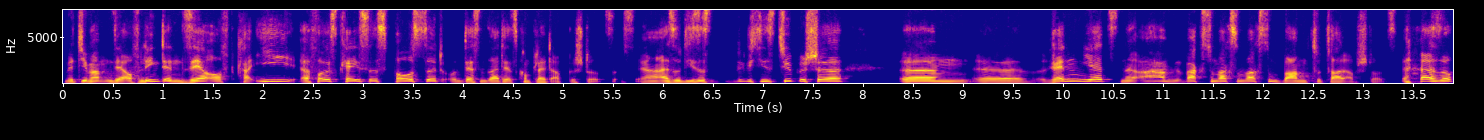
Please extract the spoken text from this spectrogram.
mit jemandem, der auf LinkedIn sehr oft KI-Erfolgscases postet und dessen Seite jetzt komplett abgestürzt ist. Ja, also dieses, wirklich dieses typische ähm, äh, Rennen jetzt, ne, ah, Wachstum, Wachstum, Wachstum, bam, total Absturz. also,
